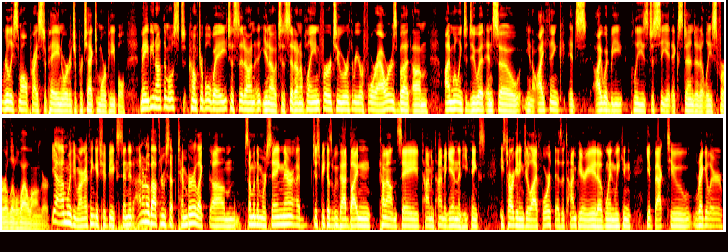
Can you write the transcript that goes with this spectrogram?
really small price to pay in order to protect more people. Maybe not the most comfortable way to sit on, you know, to sit on a plane for two or three or four hours, but um, I'm willing to do it. And so, you know, I think it's, I would be pleased to see see it extended at least for a little while longer. Yeah, I'm with you, Mark. I think it should be extended. I don't know about through September, like um, some of them were saying there, I, just because we've had Biden come out and say time and time again that he thinks he's targeting July 4th as a time period of when we can get back to regular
